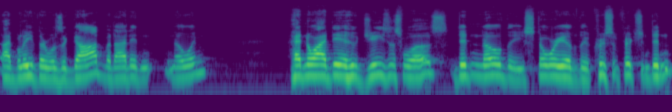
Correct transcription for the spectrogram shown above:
i believed there was a god but i didn't know him had no idea who jesus was didn't know the story of the crucifixion didn't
